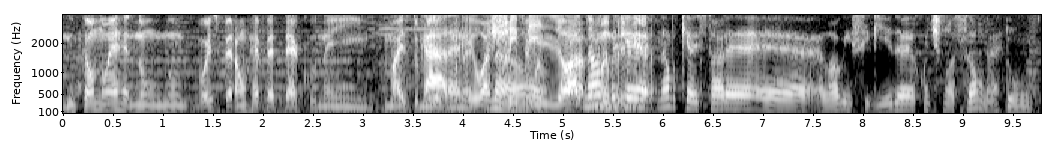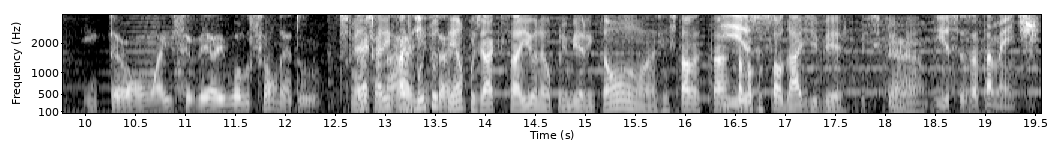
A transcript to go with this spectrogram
então não é. Não, não vou esperar um repeteco nem mais do Cara, mesmo, né? eu achei Não. melhor Parada do Não que o primeiro. não, porque a história é, é- logo em seguida é a continuação, né? Do 1. Então aí você vê a evolução, né? Do, dos É, cara, e personagens. faz muito da- tempo já que saiu, né, o primeiro. Então a gente tava, tá- tava com saudade de ver esse filme. É. Isso, exatamente.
